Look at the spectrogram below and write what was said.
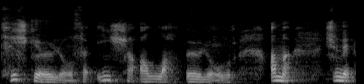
keşke öyle olsa. İnşallah öyle olur. Ama şimdi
